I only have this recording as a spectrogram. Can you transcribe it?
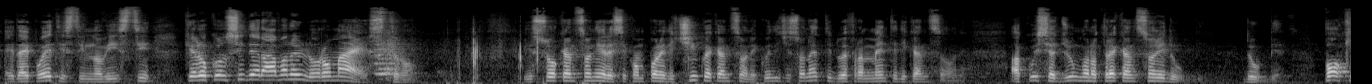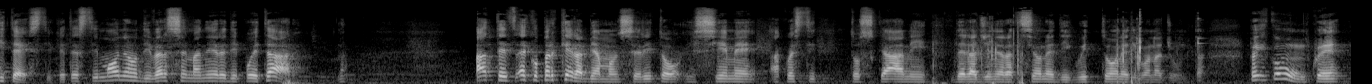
e dai poeti stilnovisti che lo consideravano il loro maestro. Il suo canzoniere si compone di cinque canzoni, 15 sonetti, due frammenti di canzoni, a cui si aggiungono tre canzoni dubbi, dubbie, pochi testi che testimoniano diverse maniere di poetare. Attez- ecco perché l'abbiamo inserito insieme a questi toscani della generazione di Guittone e di Buonaggiunta, perché comunque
